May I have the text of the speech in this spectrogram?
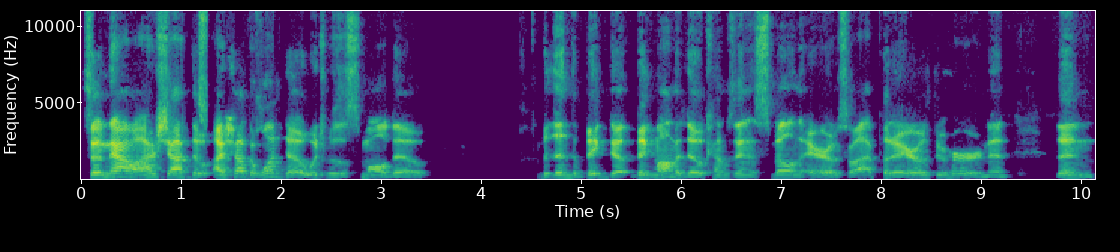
so now I shot the I shot the one doe, which was a small doe. But then the big big mama doe comes in and smelling the arrow. So I put an arrow through her, and then then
